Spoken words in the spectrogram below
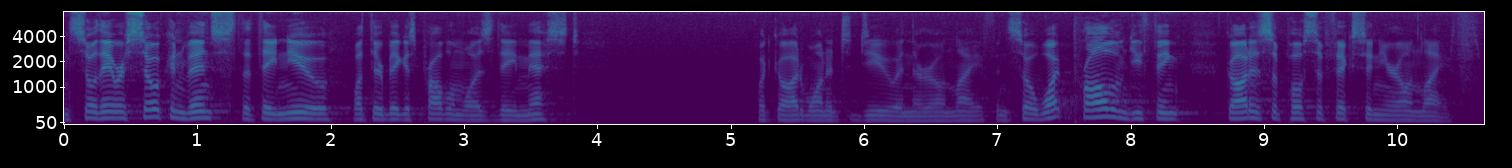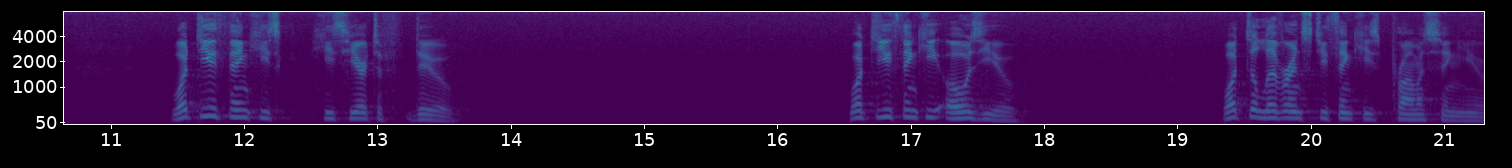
And so they were so convinced that they knew what their biggest problem was, they missed what God wanted to do in their own life. And so, what problem do you think God is supposed to fix in your own life? What do you think He's, he's here to do? What do you think He owes you? What deliverance do you think he's promising you?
